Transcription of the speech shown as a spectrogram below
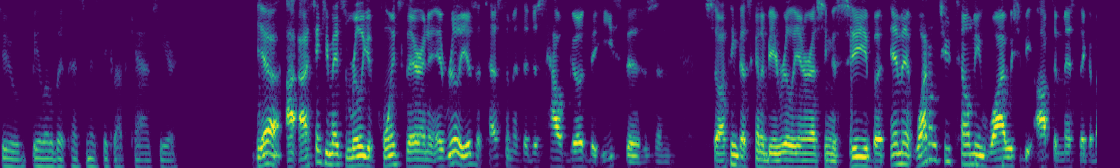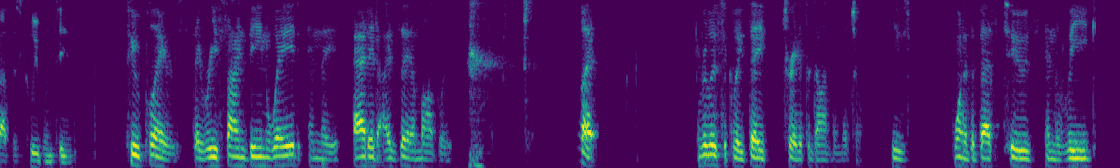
to be a little bit pessimistic about the Cavs here. Yeah, I, I think you made some really good points there, and it really is a testament to just how good the East is. And so I think that's going to be really interesting to see. But Emmett, why don't you tell me why we should be optimistic about this Cleveland team? Two players. They re signed Dean Wade and they added Isaiah Mobley. but realistically, they traded for Donovan Mitchell. He's one of the best twos in the league.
